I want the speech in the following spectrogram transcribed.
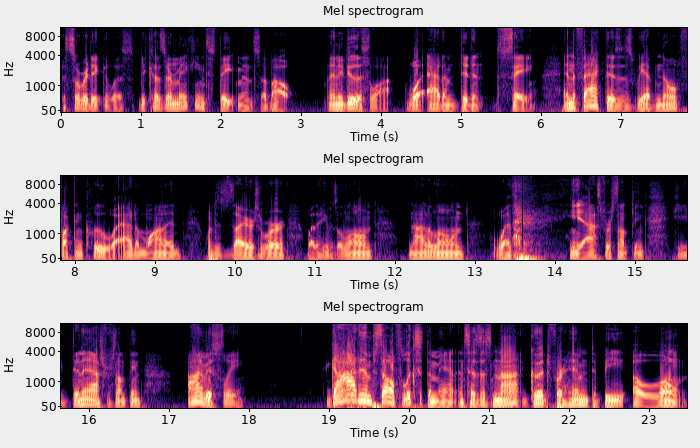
is so ridiculous because they're making statements about, and they do this a lot, what Adam didn't say. And the fact is, is we have no fucking clue what Adam wanted, what his desires were, whether he was alone not alone, whether he asked for something, he didn't ask for something. Obviously, God Himself looks at the man and says it's not good for him to be alone.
